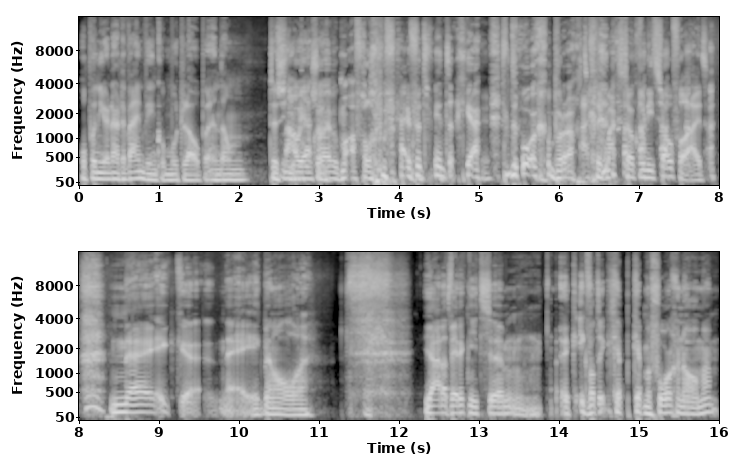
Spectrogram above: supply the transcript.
op en neer naar de wijnwinkel moet lopen. En dan Nou ja, zo heb ik me afgelopen 25 jaar doorgebracht. Eigenlijk maakt het ook weer niet zoveel uit. Nee, ik, uh, nee, ik ben al. Uh, ja, dat weet ik niet. Um, ik, ik, wat ik, ik, heb, ik heb me voorgenomen.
